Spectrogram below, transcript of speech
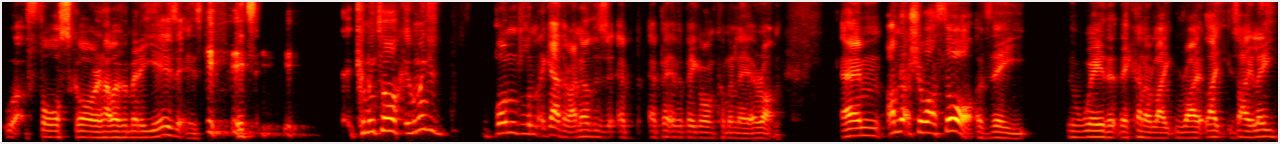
what four score and however many years it is? It's can we talk? Can we just bundle them together? I know there's a, a bit of a bigger one coming later on. Um, I'm not sure what I thought of the the way that they kind of like right like Li,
